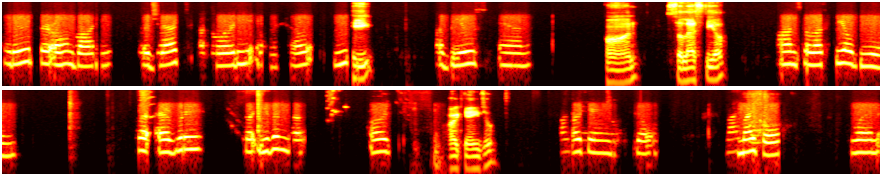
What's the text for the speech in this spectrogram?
pollute their own body, reject authority, and help heap Heat abuse and on celestial. on celestial beings. But every, but even the arch, Archangel. archangel Michael, when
